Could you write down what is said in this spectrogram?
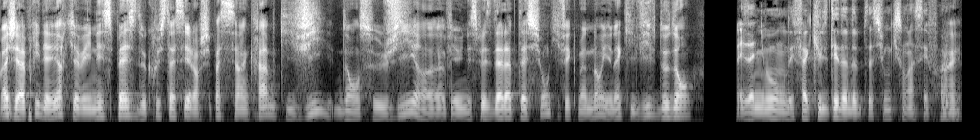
Ouais, j'ai appris d'ailleurs qu'il y avait une espèce de crustacé, alors je sais pas si c'est un crabe, qui vit dans ce gire. Il y a une espèce d'adaptation qui fait que maintenant, il y en a qui vivent dedans. Les animaux ont des facultés d'adaptation qui sont assez folles. Ouais.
